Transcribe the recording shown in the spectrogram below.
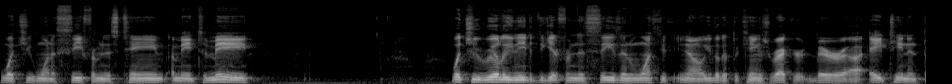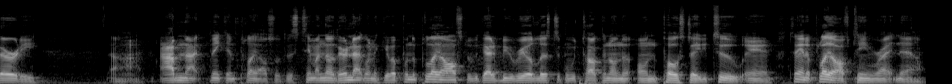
What you want to see from this team. I mean, to me, what you really needed to get from this season, once you you know you look at the Kings' record, they're uh, 18 and 30 uh, I'm not thinking playoffs with this team. I know they're not going to give up on the playoffs, but we got to be realistic when we're talking on the on the post 82 and saying a playoff team right now.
